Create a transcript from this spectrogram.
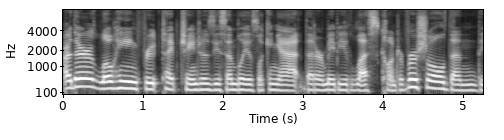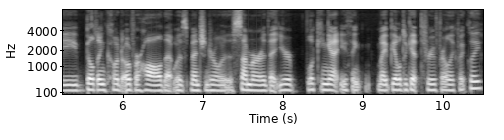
Are there low hanging fruit type changes the Assembly is looking at that are maybe less controversial than the building code overhaul that was mentioned earlier this summer that you're looking at you think might be able to get through fairly quickly?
